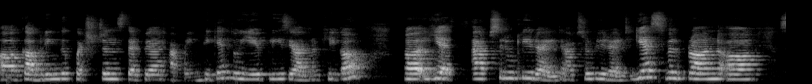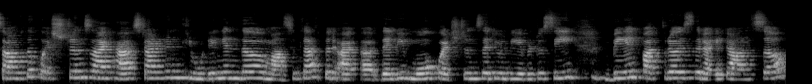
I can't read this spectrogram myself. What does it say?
uh, covering the questions questions that we are having ठीक है तो ये प्लीज याद रखिएगा uh, yes absolutely right absolutely right yes Wilfran uh, some of the questions I have started including in the masterclass but I, uh, there'll be more questions that you'll be able to see Bel Patra is the right answer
